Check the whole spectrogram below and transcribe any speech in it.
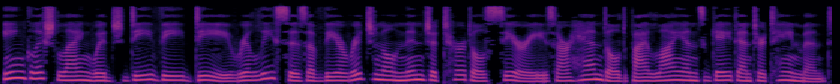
English-language DVD releases of the original Ninja Turtles series are handled by Lionsgate Entertainment.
